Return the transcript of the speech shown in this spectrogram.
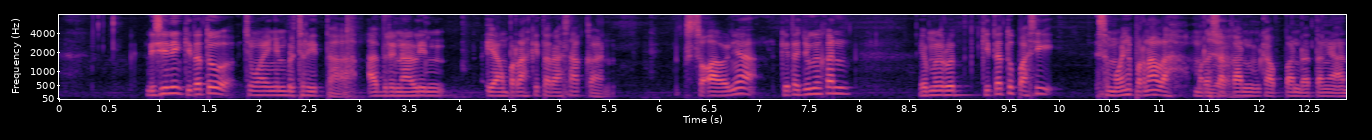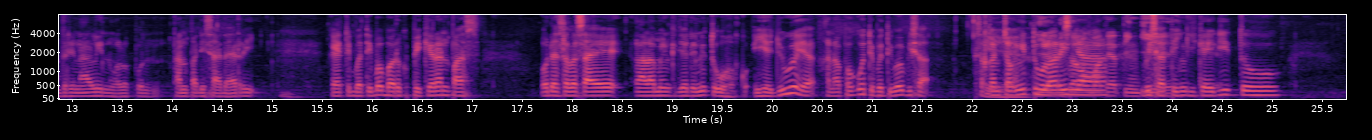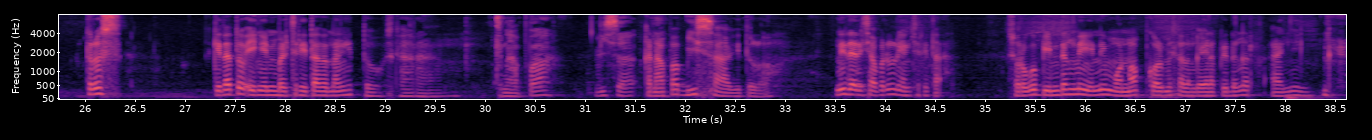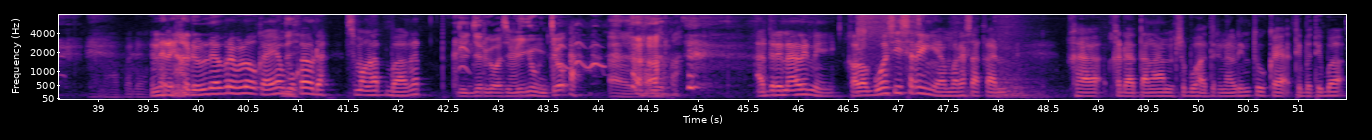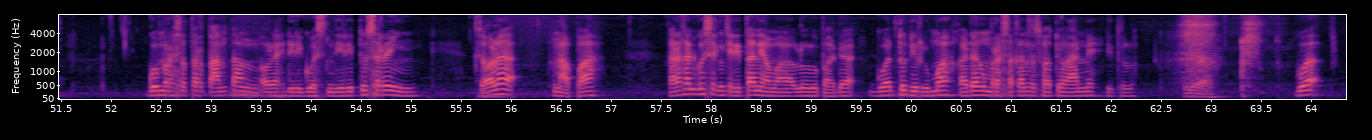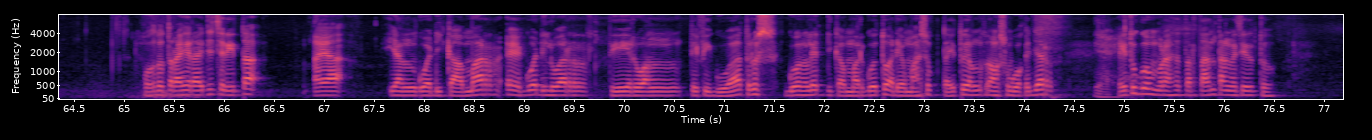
di sini kita tuh cuma ingin bercerita adrenalin yang pernah kita rasakan. Soalnya kita juga kan ya menurut kita tuh pasti semuanya pernah lah merasakan kapan datangnya adrenalin walaupun tanpa disadari. Kayak tiba-tiba baru kepikiran pas udah selesai ngalamin kejadian itu, oh kok iya juga ya, kenapa gue tiba-tiba bisa sekencang Iya, itu bisa larinya, lompatnya tinggi bisa ya. tinggi kayak gitu. Terus kita tuh ingin bercerita tentang itu sekarang. Kenapa bisa? Kenapa bisa gitu loh? Ini dari siapa dulu yang cerita? Suara gue bindeng nih, ini mohon maaf kalau misalnya nggak enak didengar, anjing. Ini dari dulu deh, bro, lo kayaknya mukanya udah semangat banget. Jujur gue masih bingung, Cok. Adrenalin nih, kalau gue sih sering ya merasakan ke- kedatangan sebuah adrenalin tuh kayak tiba-tiba gue merasa tertantang oleh diri gue sendiri tuh sering. Soalnya kenapa? Karena kan gue sering cerita nih sama lu, lu pada, gue tuh di rumah kadang merasakan sesuatu yang aneh gitu loh. Iya. gua waktu terakhir aja cerita kayak yang gua di kamar eh gua di luar di ruang TV gua terus gua ngeliat di kamar gua tuh ada yang masuk nah itu yang langsung gua kejar Ya, itu gua merasa tertantang di situ tuh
